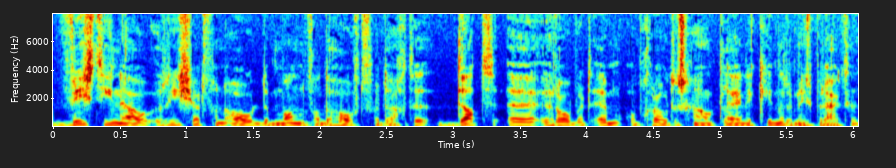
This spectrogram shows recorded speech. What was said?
wist hij nou, Richard van O., de man van de hoofdverdachte... dat uh, Robert M. op grote schaal kleine kinderen misbruikte?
